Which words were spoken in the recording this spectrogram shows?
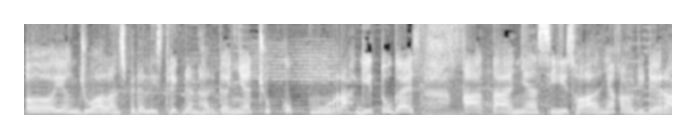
eh, yang jualan sepeda listrik dan harganya cukup murah gitu guys. Katanya sih soalnya kalau di daerah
